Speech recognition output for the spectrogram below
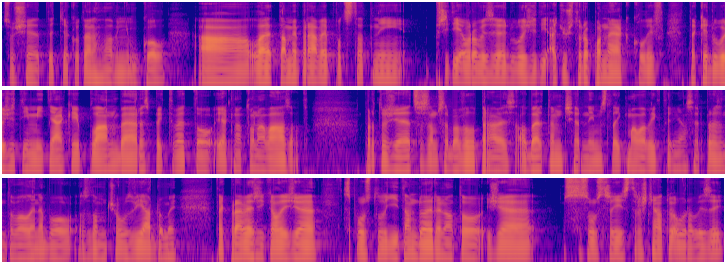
což je teď jako ten hlavní úkol, ale tam je právě podstatný při té Eurovizi je důležitý, ať už to dopadne jakkoliv, tak je důležitý mít nějaký plán B, respektive to, jak na to navázat. protože co jsem se bavil právě s Albertem Černým z Lake Malavy, který nás reprezentovali, nebo s Domčou z VR Domy, tak právě říkali, že spoustu lidí tam dojede na to, že se soustředí strašně na tu Eurovizi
